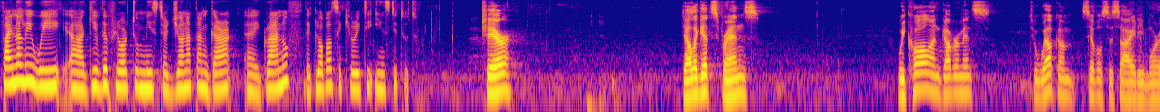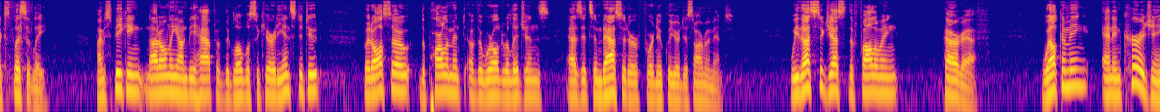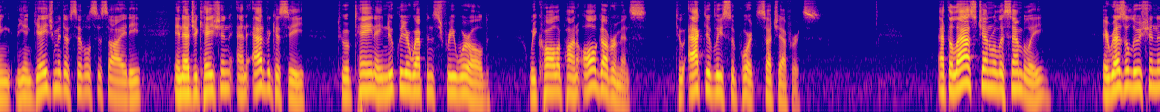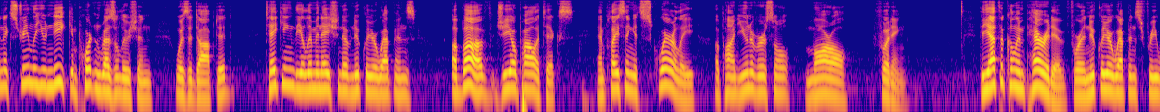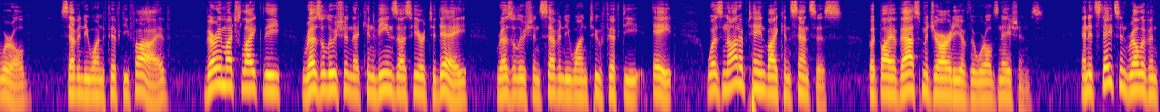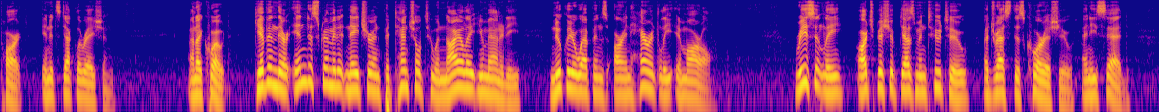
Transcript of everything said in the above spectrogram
Finally, we uh, give the floor to Mr. Jonathan Gar uh, Granoff, the Global Security Institute. Chair, delegates, friends, we call on governments to welcome civil society more explicitly. I'm speaking not only on behalf of the Global Security Institute, but also the Parliament of the World Religions as its ambassador for nuclear disarmament. We thus suggest the following paragraph welcoming and encouraging the engagement of civil society in education and advocacy to obtain a nuclear weapons free world, we call upon all governments to actively support such efforts. At the last General Assembly, a resolution, an extremely unique, important resolution, was adopted, taking the elimination of nuclear weapons above geopolitics and placing it squarely upon universal moral footing. The ethical imperative for a nuclear weapons free world, 7155, very much like the resolution that convenes us here today, Resolution 71258, was not obtained by consensus, but by a vast majority of the world's nations. And it states in relevant part in its declaration and I quote, given their indiscriminate nature and potential to annihilate humanity, nuclear weapons are inherently immoral. Recently, Archbishop Desmond Tutu addressed this core issue, and he said,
